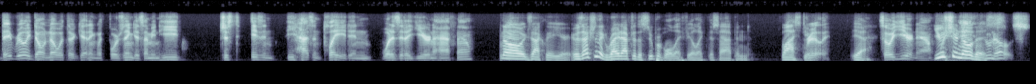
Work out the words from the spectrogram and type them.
they really don't know what they're getting with Porzingis. I mean, he just isn't. He hasn't played in what is it, a year and a half now? No, exactly a year. It was actually like right after the Super Bowl. I feel like this happened last year. Really? Yeah. So a year now. You should know this. Who knows?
